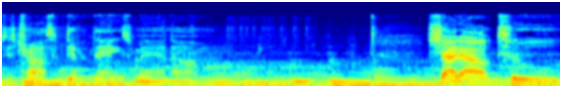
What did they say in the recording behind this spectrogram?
just trying some different things, man. Um, shout out to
